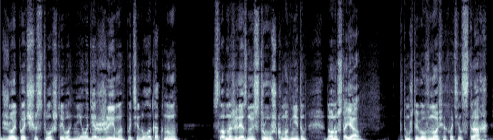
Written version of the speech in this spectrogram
Джой почувствовал, что его неудержимо потянуло к окну, словно железную стружку магнитом, но он устоял, потому что его вновь охватил страх —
